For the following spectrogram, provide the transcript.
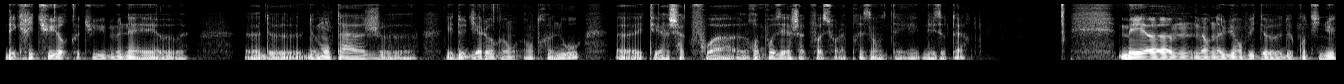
d'écriture que tu menais, de, montage et de dialogue en- entre nous, était à chaque fois reposé à chaque fois sur la présence des auteurs. Mais, euh, mais on a eu envie de, continuer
